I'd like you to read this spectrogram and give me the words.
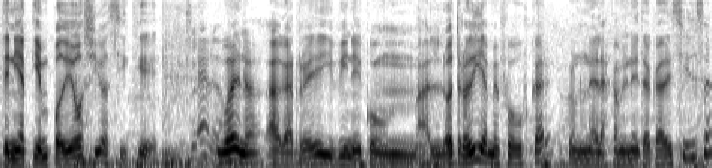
Tenía tiempo de ocio, así que bueno, agarré y vine con. Al otro día me fue a buscar con una de las camionetas acá de Silsa.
